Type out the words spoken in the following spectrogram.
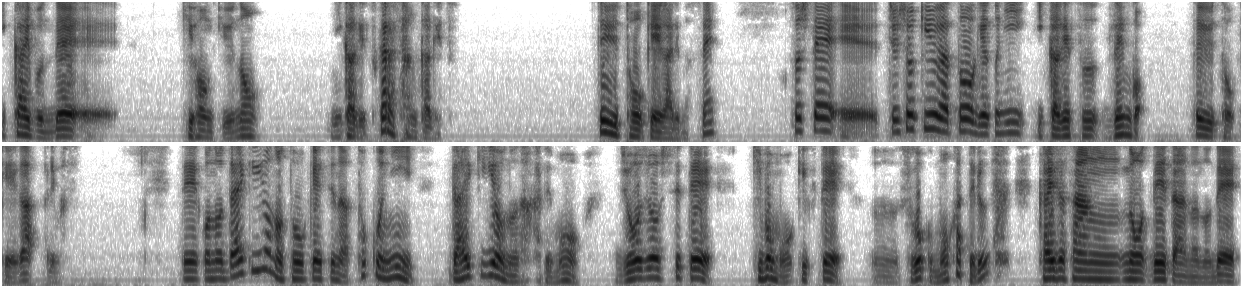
1回分で、えー、基本給の2ヶ月から3ヶ月。っていう統計がありますね。そして、えー、中小企業だと逆に1ヶ月前後という統計があります。で、この大企業の統計っていうのは特に大企業の中でも上場してて、規模も大きくて、うん、すごく儲かってる？会社さんのデータなので、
